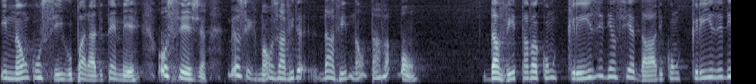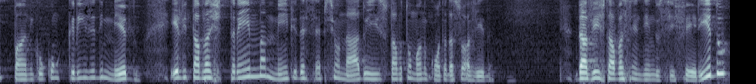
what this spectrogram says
e não consigo parar de temer. Ou seja, meus irmãos, a vida da vida não estava bom. Davi estava com crise de ansiedade, com crise de pânico, com crise de medo. Ele estava extremamente decepcionado e isso estava tomando conta da sua vida. Davi estava sentindo-se ferido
